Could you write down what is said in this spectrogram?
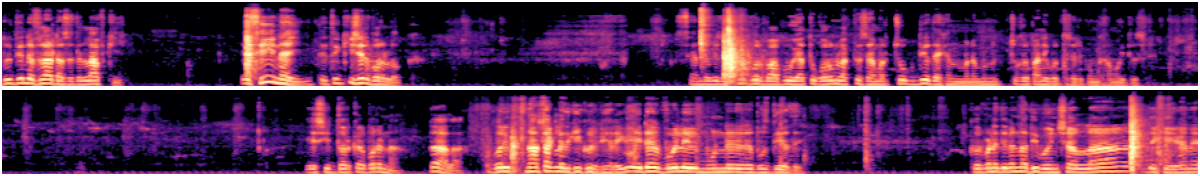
দুই তিনটা ফ্ল্যাট আছে লাভ কি? এসি নাই তুই কিসের বড় লোক? স্যান্ডোকে বাপু এত গরম লাগতেছে, আমার চোখ দিয়ে দেখেন মানে মনে চোখের পানি পড়তেছে, এরকম ঘাম হইতেছে। এসির দরকার পড়ে না? তাহলে গরিব না থাকলে কি করবি আর? এটা বলে মনের বুঝ দিয়ে দেয় কোরবানি দিবেন না, দিব ইনশাল্লাহ দেখি, এখানে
